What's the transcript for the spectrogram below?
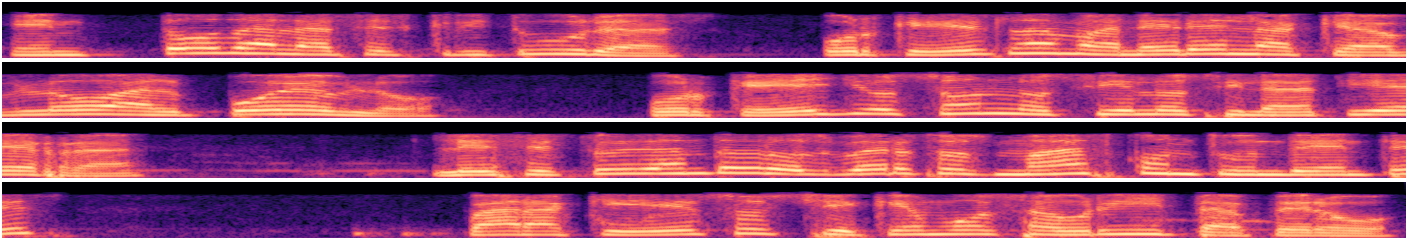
en todas las escrituras, porque es la manera en la que habló al pueblo, porque ellos son los cielos y la tierra. Les estoy dando los versos más contundentes para que esos chequemos ahorita, pero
